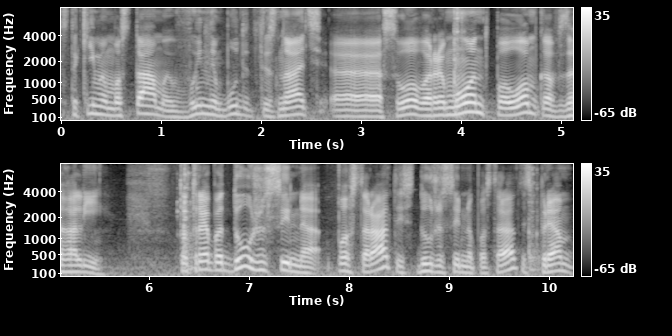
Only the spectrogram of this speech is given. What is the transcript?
з такими мостами ви не будете знати е, слово ремонт, поломка взагалі. То треба дуже сильно постаратись, дуже сильно постаратись, прям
